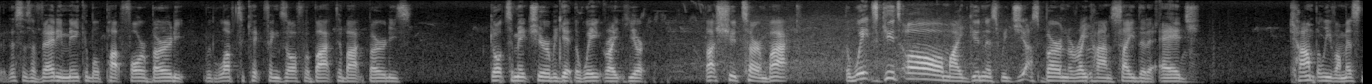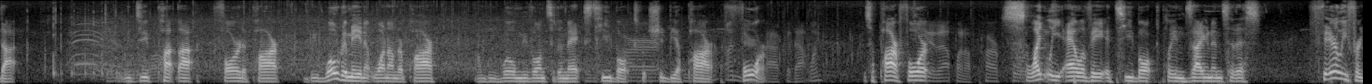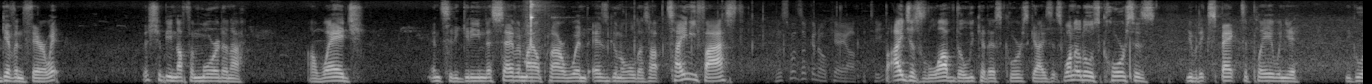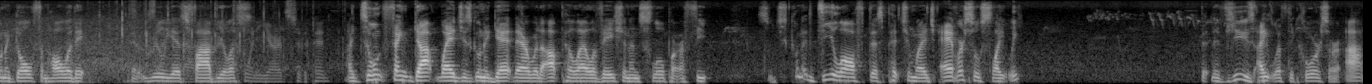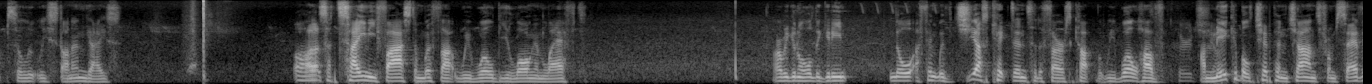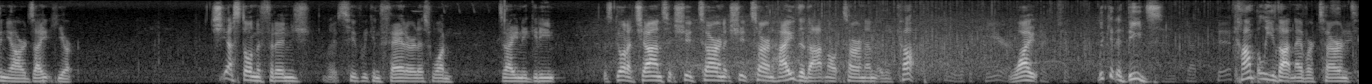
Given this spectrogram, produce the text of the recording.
But this is a very makeable putt for birdie. Would love to kick things off with back-to-back -back birdies. Got to make sure we get the weight right here. That should turn back. The weight's good. Oh my goodness, we just burned the right hand side of the edge. Can't believe I missed that. But we do put that for the par. We will remain at one under par and we will move on to the next tee box, which should be a par four. It's a par four, slightly elevated tee box playing down into this fairly forgiving fairway. This should be nothing more than a, a wedge into the green. The seven mile per hour wind is going to hold us up. Tiny fast. This one's looking okay off the tee. But I just love the look of this course, guys. It's one of those courses you would expect to play when you, you go on a golf and holiday. It really is fabulous. I don't think gap wedge is going to get there with the uphill elevation and slope at our feet. So just going to deal off this pitching wedge ever so slightly. But the views out with the course are absolutely stunning, guys. Oh, that's a tiny fast, and with that, we will be long and left. Are we going to hold the green? No, I think we've just kicked into the first cup, but we will have a makeable chip in chance from seven yards out here. Just on the fringe. Let's see if we can feather this one down the green. It's got a chance. It should turn. It should turn. How did that not turn into the cup? Wow. Look at the beads. Can't believe that never turned.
